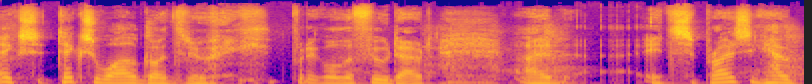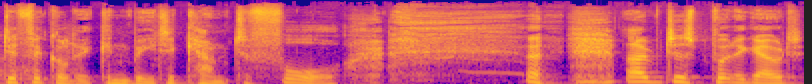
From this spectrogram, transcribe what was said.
Takes it takes a while going through putting all the food out, and it's surprising how difficult it can be to count to four. I'm just putting out.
